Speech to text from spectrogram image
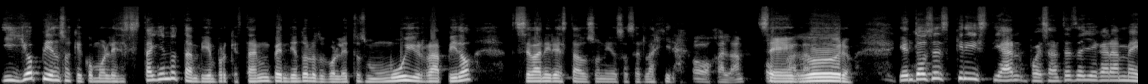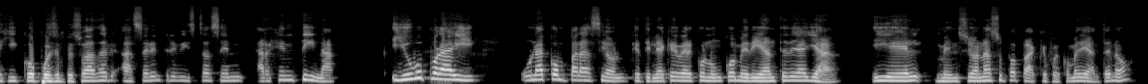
Y yo pienso que como les está yendo tan bien porque están vendiendo los boletos muy rápido, se van a ir a Estados Unidos a hacer la gira. Ojalá. ojalá. Seguro. Y entonces Cristian, pues antes de llegar a México, pues empezó a hacer, a hacer entrevistas en Argentina y hubo por ahí una comparación que tenía que ver con un comediante de allá y él menciona a su papá, que fue comediante, ¿no?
